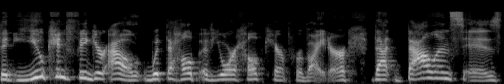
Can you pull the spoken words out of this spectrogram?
that you can figure out with the help of your healthcare provider that balances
